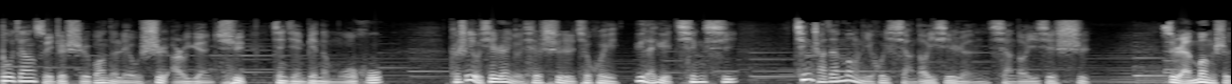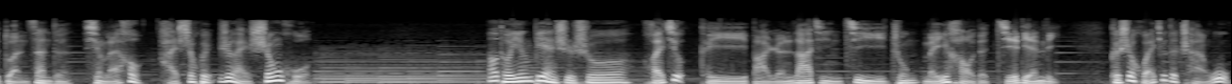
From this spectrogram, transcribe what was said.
都将随着时光的流逝而远去，渐渐变得模糊。可是有些人、有些事却会越来越清晰。经常在梦里会想到一些人，想到一些事。虽然梦是短暂的，醒来后还是会热爱生活。猫头鹰便是说，怀旧可以把人拉进记忆中美好的节点里，可是怀旧的产物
